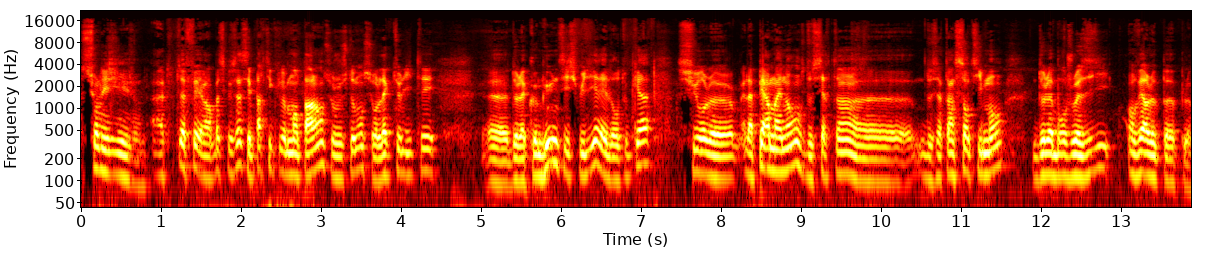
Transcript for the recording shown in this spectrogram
sur les Gilets jaunes. Ah, tout à fait. Alors, parce que ça, c'est particulièrement parlant sur, justement sur l'actualité de la commune, si je puis dire, et en tout cas sur la permanence de certains, de certains sentiments de la bourgeoisie envers le peuple.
